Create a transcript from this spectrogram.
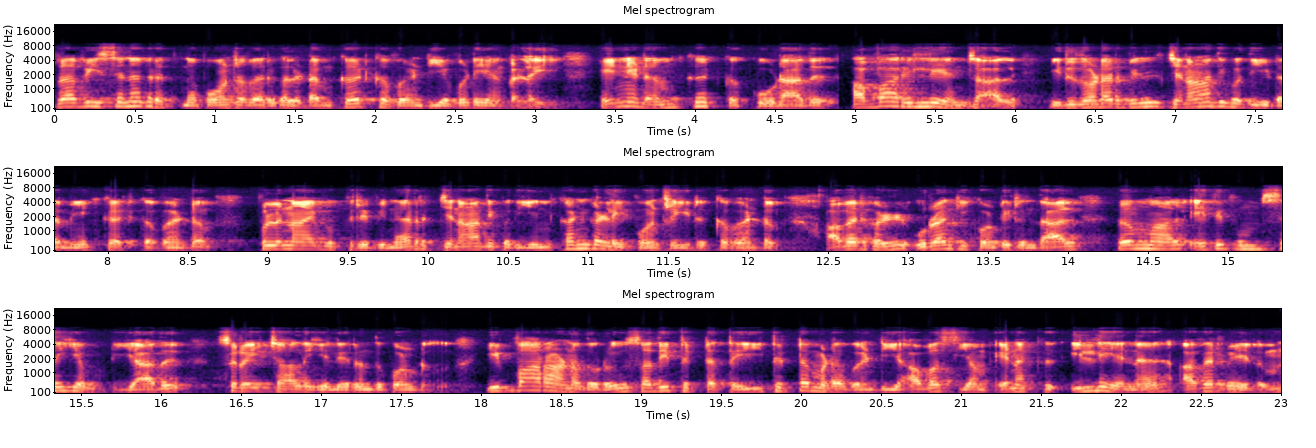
ரவி செனகரத்ன போன்றவர்களிடம் கேட்க வேண்டிய விடயங்களை என்னிடம் கேட்கக்கூடாது. அவ்வாறில்லை என்றால் இது தொடர்பில் ஜனாதிபதியிடமே கேட்க வேண்டும். புலனாய்வு பிரிவினர் ஜனாதிபதியின் கண்களை போன்று இருக்க வேண்டும். அவர்கள் உறங்கிக் கொண்டிருந்தால் எம்மால் எதுவும் செய்ய முடியாது. சிறைச்சாலையில் இருந்து கொண்டு இவ்வாறானதொரு சதித்திட்டத்தை திட்டமிட வேண்டிய அவசியம் எனக்கு இல்லை என அவர் மேலும்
